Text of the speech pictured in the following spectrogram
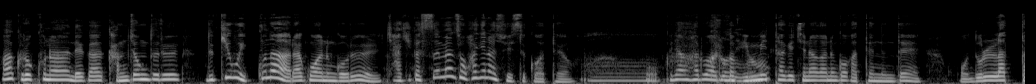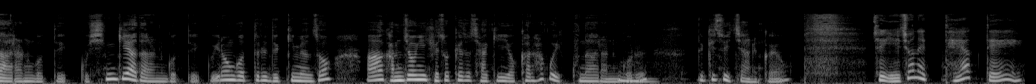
아 그렇구나 내가 감정들을 느끼고 있구나라고 하는 거를 자기가 쓰면서 확인할 수 있을 것 같아요. 뭐 그냥 하루하루가 그러네요. 밋밋하게 지나가는 것 같았는데 뭐 놀랐다라는 것도 있고 신기하다라는 것도 있고 이런 것들을 느끼면서 아 감정이 계속해서 자기 역할을 하고 있구나라는 거를 음. 느낄 수 있지 않을까요? 제가 예전에 대학 때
